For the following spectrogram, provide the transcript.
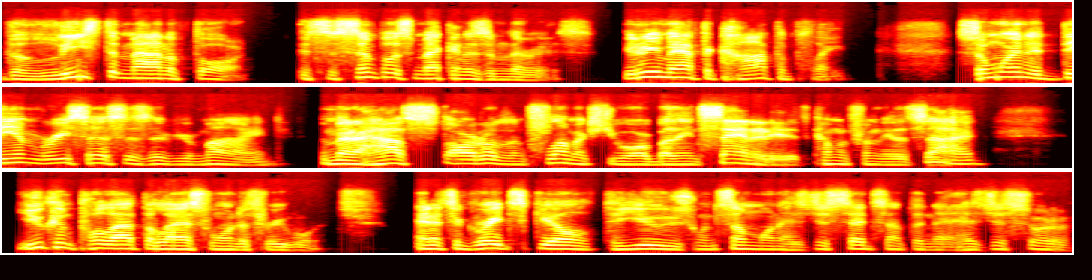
the least amount of thought. It's the simplest mechanism there is. You don't even have to contemplate. Somewhere in the dim recesses of your mind, no matter how startled and flummoxed you are by the insanity that's coming from the other side, you can pull out the last one to three words. And it's a great skill to use when someone has just said something that has just sort of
